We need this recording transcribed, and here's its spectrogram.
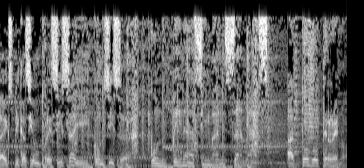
La explicación precisa y concisa, con peras y manzanas, a todo terreno.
